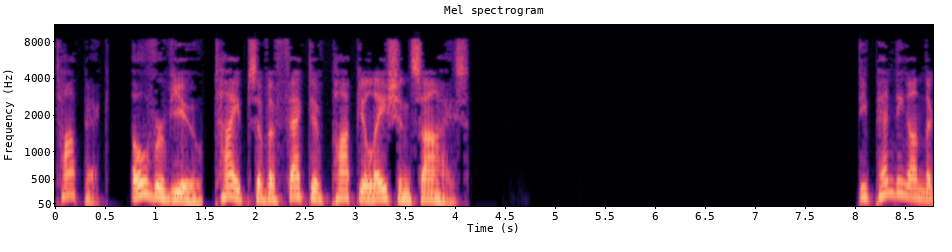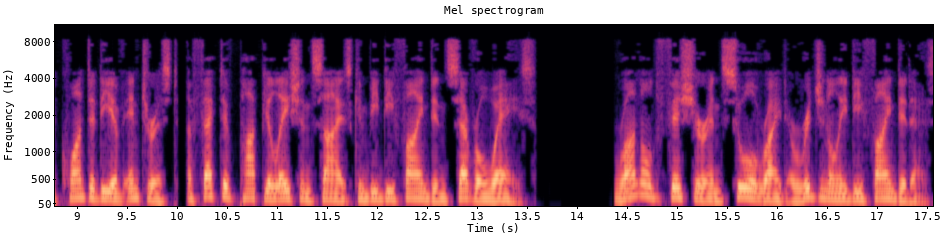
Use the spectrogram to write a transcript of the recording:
Topic Overview Types of effective population size Depending on the quantity of interest, effective population size can be defined in several ways. Ronald Fisher and Sewall Wright originally defined it as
